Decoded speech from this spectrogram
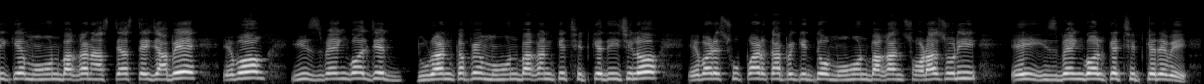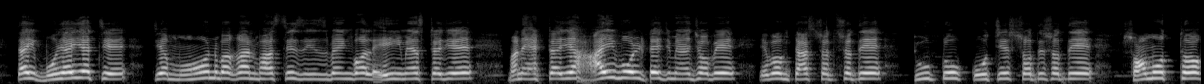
দিকে মোহনবাগান আস্তে আস্তে যাবে এবং ইস্টবেঙ্গল যে দুরান কাপে মোহনবাগানকে ছিটকে দিয়েছিল, এবারে সুপার কাপে কিন্তু মোহনবাগান সরাসরি এই ইস্টবেঙ্গলকে ছিটকে দেবে। তাই বোঝাই যাচ্ছে যে মোহনবাগান ভার্সেস ইস্টবেঙ্গল এই ম্যাচটা যে মানে একটা যে হাই ভোল্টেজ ম্যাচ হবে এবং তার সাথে সাথে দুটো কোচের সাথে সাথে সমর্থক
